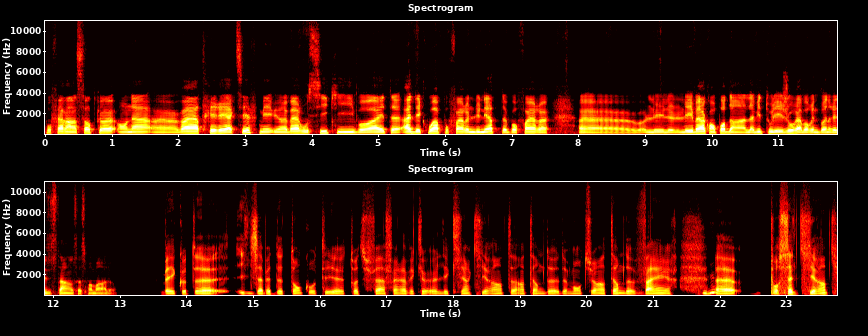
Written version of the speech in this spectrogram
pour faire en sorte qu'on a un verre très réactif, mais un verre aussi qui va être adéquat pour faire une lunette, pour faire euh, les, les verres qu'on porte dans la vie de tous les jours et avoir une bonne résistance à ce moment-là. Ben écoute, Elisabeth, de ton côté, toi, tu fais affaire avec les clients qui rentrent en termes de, monture, en termes de verre. Mmh pour celles qui rentrent, qui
